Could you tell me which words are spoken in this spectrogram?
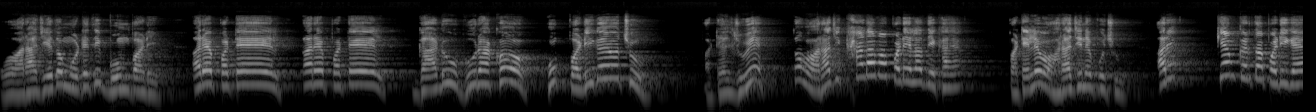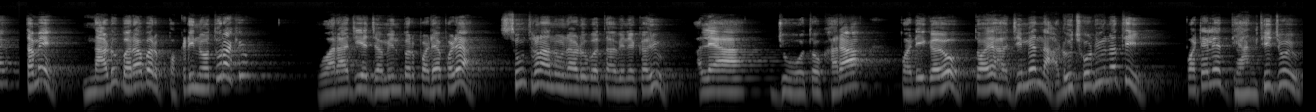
વોહરાજીએ તો મોટેથી બૂમ પાડી. અરે પટેલ અરે પટેલ, ગાડું ઊભું રાખો, હું પડી ગયો છું. પટેલ જુએ તો વોહરાજી ખાડામાં પડેલા દેખાયા. પટેલે વોહરાજીને પૂછ્યું, અરે કેમ કરતા પડી ગયા? તમે નાડું બરાબર પકડી નહોતું રાખ્યું? વરાજીએ જમીન પર પડ્યા પડ્યા સૂંથણાનું નાડું બતાવીને કહ્યું, અલ્યા, જુઓ તો ખરા, પડી ગયો તો એ હજી મેં નાડું છોડ્યું નથી. પટેલે ધ્યાનથી જોયું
